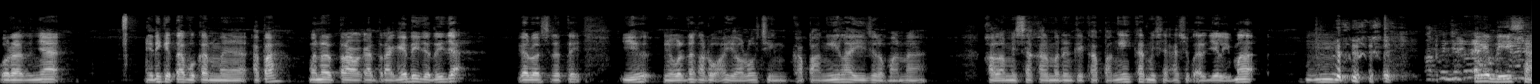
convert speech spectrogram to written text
Urangnya ini kita bukan me, apa menertawakan tragedi jadi ja gaduh teh iya nyobain kado ayo Allah cing kapangi lah jelema mana kalau misalkan meureun ke kapangi kan bisa asup RJ 5 Hmm. Aku juga Enaknya bisa.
